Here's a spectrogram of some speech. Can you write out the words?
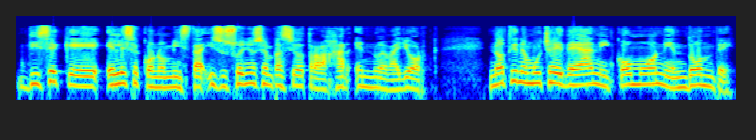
dice que él es economista y su sueño siempre ha sido trabajar en Nueva York. No tiene mucha idea ni cómo ni en dónde,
